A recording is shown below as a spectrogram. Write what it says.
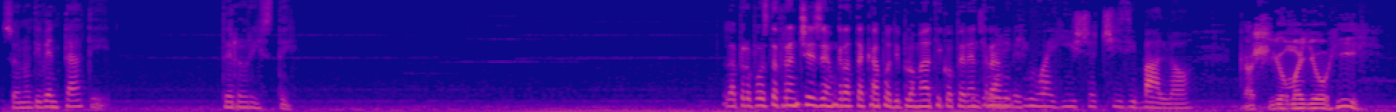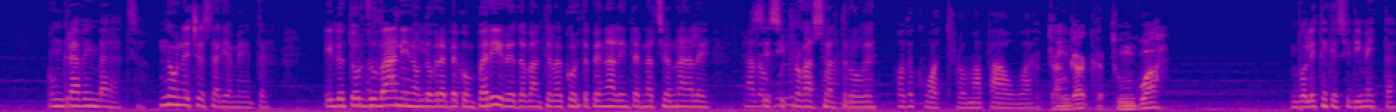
sono diventati terroristi. La proposta francese è un grattacapo diplomatico per entrambi. Un grave imbarazzo. Non necessariamente. Il dottor Zuvani non dovrebbe comparire davanti alla Corte Penale Internazionale se si trovasse altrove. Tanga Katungwa. Volete che si dimetta?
